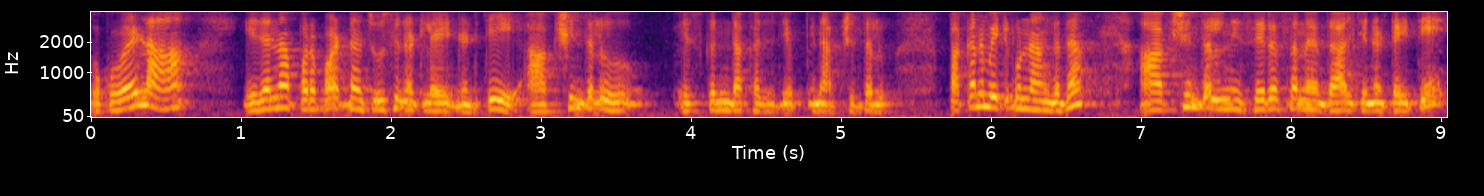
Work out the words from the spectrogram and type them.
ఒకవేళ ఏదైనా పొరపాటున చూసినట్లయితే ఆ అక్షింతలు వేసుకుని దాకా చెప్పిన అక్షింతలు పక్కన పెట్టుకున్నాం కదా ఆ అక్షింతలని శిరస్సున దాల్చినట్టయితే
